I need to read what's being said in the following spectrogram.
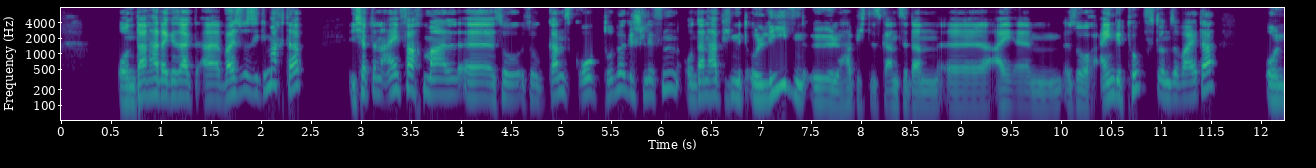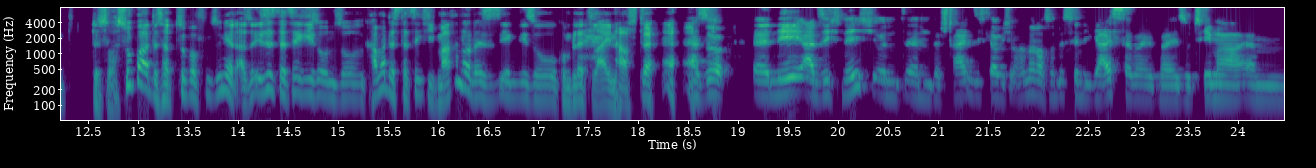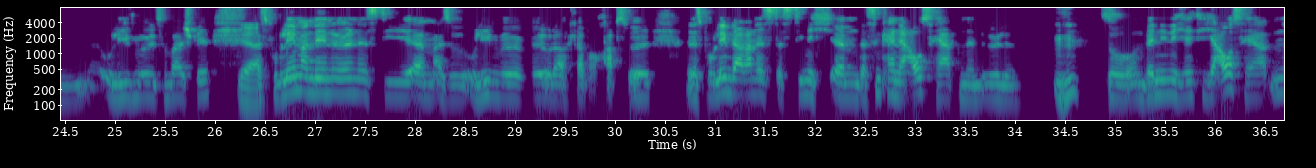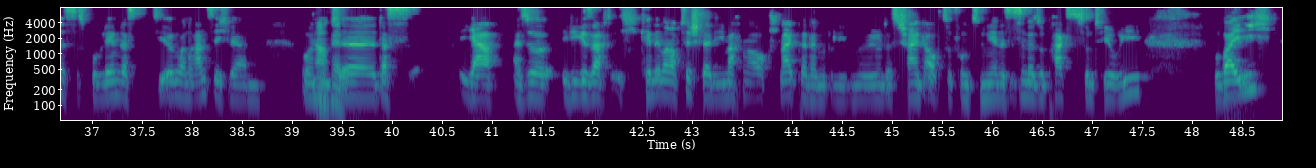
Und dann hat er gesagt, äh, weißt du, was ich gemacht habe? Ich habe dann einfach mal äh, so, so ganz grob drüber geschliffen und dann habe ich mit Olivenöl habe ich das Ganze dann äh, ähm, so eingetupft und so weiter. Und das war super, das hat super funktioniert. Also ist es tatsächlich so, so kann man das tatsächlich machen oder ist es irgendwie so komplett laienhaft? also äh, nee, an sich nicht. Und ähm, da streiten sich, glaube ich, auch immer noch so ein bisschen die Geister bei, bei so Thema ähm, Olivenöl zum Beispiel. Ja. Das Problem an den Ölen ist, die, ähm, also Olivenöl oder ich glaube auch Rapsöl, das Problem daran ist, dass die nicht, ähm, das sind keine aushärtenden Öle. Mhm. So, und wenn die nicht richtig aushärten, ist das Problem, dass die irgendwann ranzig werden. Und ah, okay. äh, das, ja, also wie gesagt, ich kenne immer noch Tischler, die machen auch Schneidbretter mit Olivenöl und das scheint auch zu funktionieren. Das ist immer so Praxis und Theorie. Wobei ich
